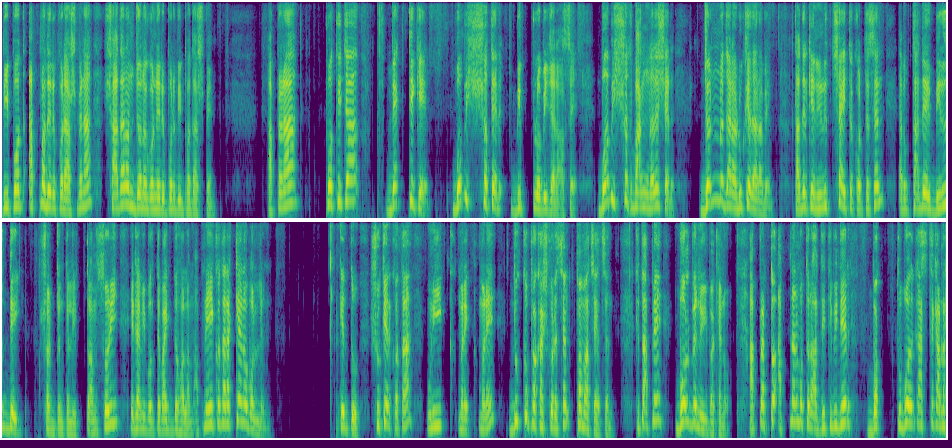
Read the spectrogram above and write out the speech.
বিপদ আপনাদের উপরে আসবে না, সাধারণ জনগণের উপর বিপদ আসবে। আপনারা প্রতিটা ব্যক্তিকে ভবিষ্যতের বিপ্লবী যারা আছে, ভবিষ্যৎ বাংলাদেশের জন্য যারা রুখে দাঁড়াবে তাদেরকে নিরুৎসাহিত করতেছেন এবং তাদের বিরুদ্ধেই ষড়যন্ত্র লিপ্ত আমি সরি এটা আমি বলতে বাধ্য হলাম। আপনি এই কথাটা কেন বললেন? কিন্তু সুখের কথা উনি মানে মানে দুঃখ প্রকাশ করেছেন, ক্ষমা চেয়েছেন। কিন্তু আপনি বলবেনই বা কেন? আপনার তো আপনার মতো রাজনীতিবিদের বক্তব্যের কাছ থেকে আমরা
